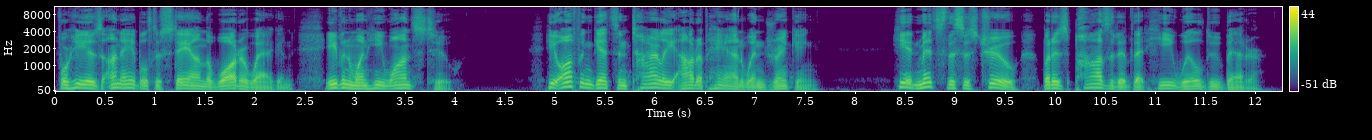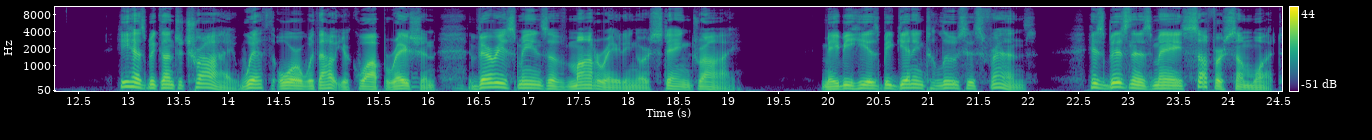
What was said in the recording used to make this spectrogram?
for he is unable to stay on the water wagon, even when he wants to. He often gets entirely out of hand when drinking. He admits this is true, but is positive that he will do better. He has begun to try, with or without your cooperation, various means of moderating or staying dry. Maybe he is beginning to lose his friends. His business may suffer somewhat.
